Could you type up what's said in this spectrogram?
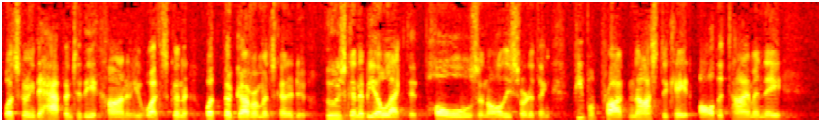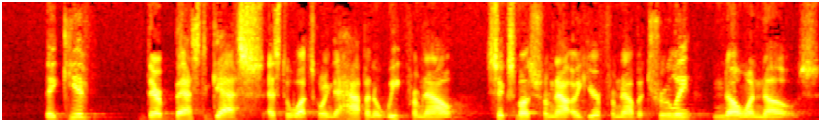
what's going to happen to the economy, what's going to, what the government's going to do, who's going to be elected, polls, and all these sort of things. People prognosticate all the time, and they, they give their best guess as to what's going to happen a week from now, six months from now, a year from now, but truly, no one knows.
